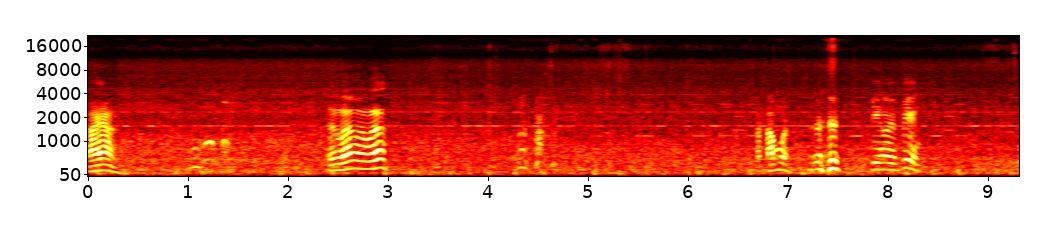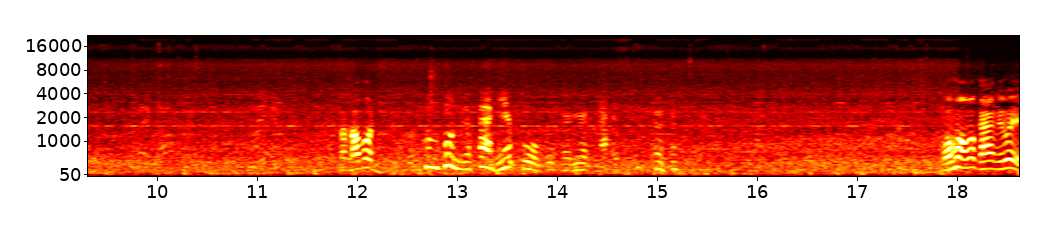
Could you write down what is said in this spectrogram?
ตายยังเอ็งเว้งเอ็งเว้งปลาคำหมดปิ้งเอาไปปิ้งปลาคำหมดมุ่นก็ได้เงี้ยปลูกก็เงี้ยขายหัวหมอมากลางนี่เว้ย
